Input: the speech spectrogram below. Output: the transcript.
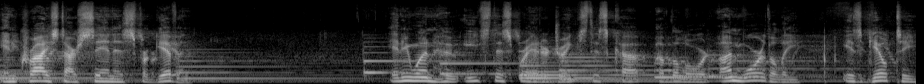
In Christ, our sin is forgiven. Anyone who eats this bread or drinks this cup of the Lord unworthily is guilty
